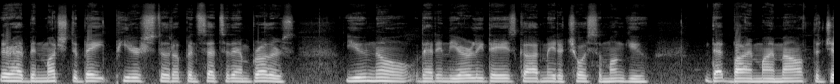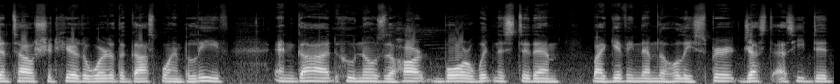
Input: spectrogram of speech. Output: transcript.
there had been much debate, Peter stood up and said to them, Brothers, you know that in the early days God made a choice among you, that by my mouth the Gentiles should hear the word of the gospel and believe, and God, who knows the heart, bore witness to them by giving them the Holy Spirit just as He did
